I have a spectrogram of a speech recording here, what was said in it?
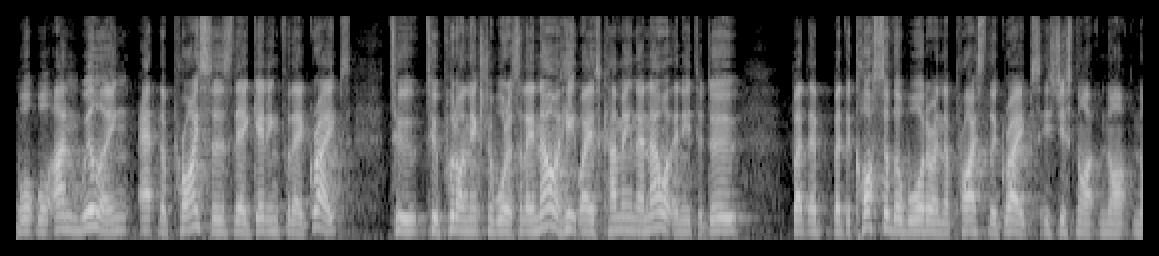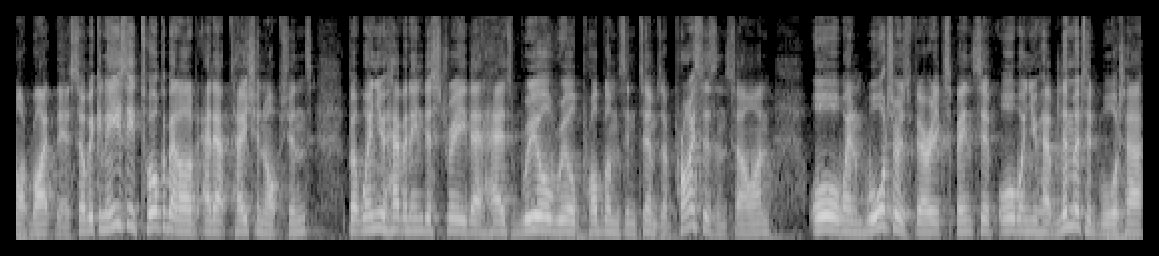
or, unwilling at the prices they're getting for their grapes to, to put on extra water. So they know a heat wave is coming, they know what they need to do, but the, but the cost of the water and the price of the grapes is just not, not, not right there. So we can easily talk about a lot of adaptation options, but when you have an industry that has real, real problems in terms of prices and so on, or when water is very expensive, or when you have limited water,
